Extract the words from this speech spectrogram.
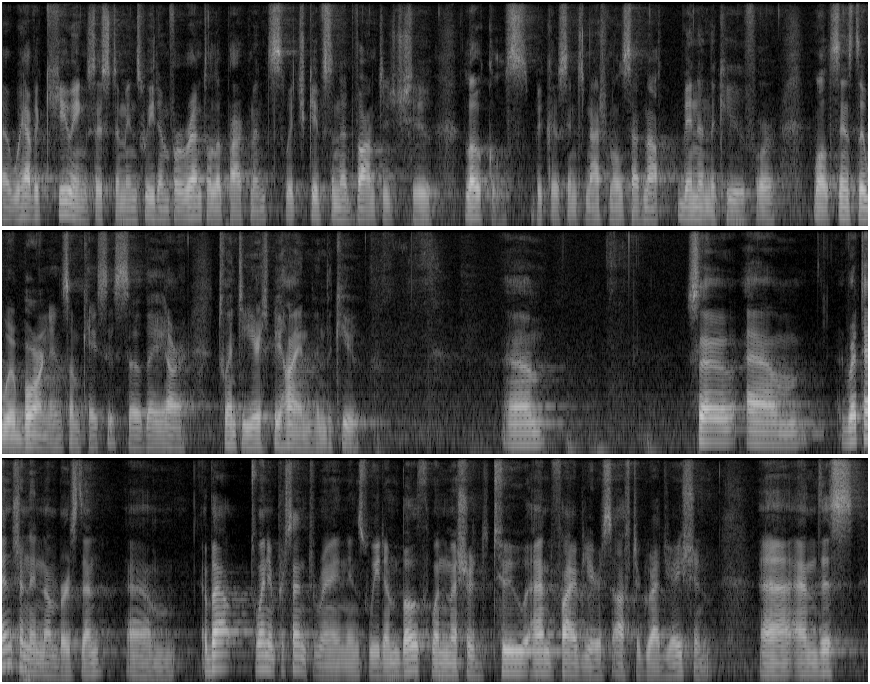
uh, we have a queuing system in Sweden for rental apartments, which gives an advantage to locals because internationals have not been in the queue for, well, since they were born in some cases, so they are 20 years behind in the queue. Um, so um, retention in numbers then, um, about 20% remain in Sweden, both when measured two and five years after graduation. Uh, and this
